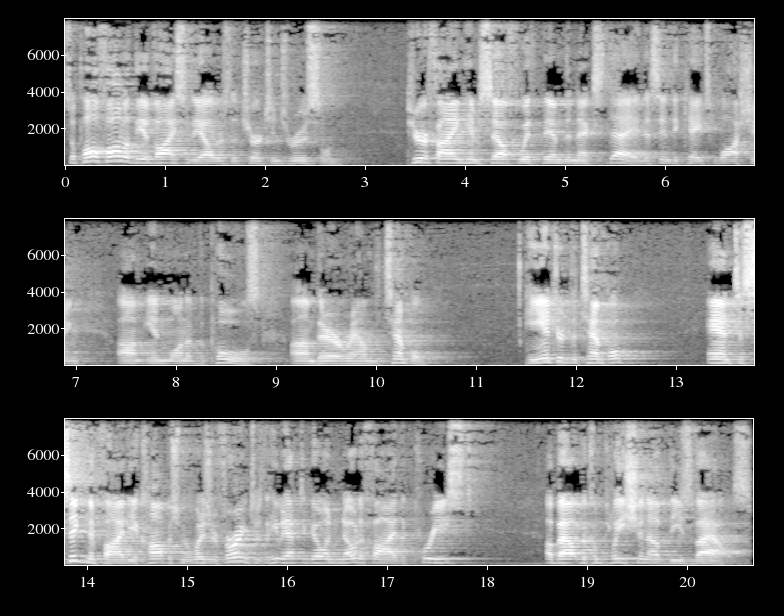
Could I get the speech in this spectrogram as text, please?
So Paul followed the advice of the elders of the church in Jerusalem, purifying himself with them the next day. This indicates washing um, in one of the pools um, there around the temple. He entered the temple and to signify the accomplishment, what he's referring to is that he would have to go and notify the priest about the completion of these vows.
